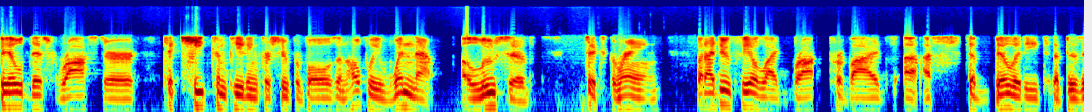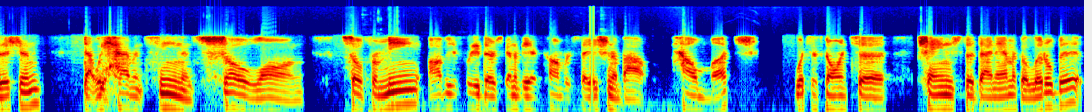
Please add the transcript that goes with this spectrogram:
build this roster to keep competing for Super Bowls and hopefully win that elusive sixth ring. But I do feel like Brock provides a, a stability to the position that we haven't seen in so long. So for me, obviously, there's going to be a conversation about how much, which is going to change the dynamic a little bit.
